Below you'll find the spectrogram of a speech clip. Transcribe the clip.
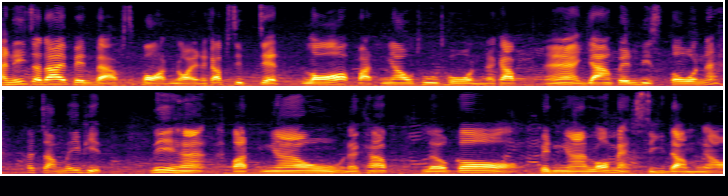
อันนี้จะได้เป็นแบบสปอร์ตหน่อยนะครับ 17 ล้อปัดเงาทูโทนนะครับอ่ายางเป็นบิสโตนนะถ้าจำไม่ผิดนี่ฮะปัดเงานะครับ แล้วก็เป็นงานล้อแม็กสีดำเงา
